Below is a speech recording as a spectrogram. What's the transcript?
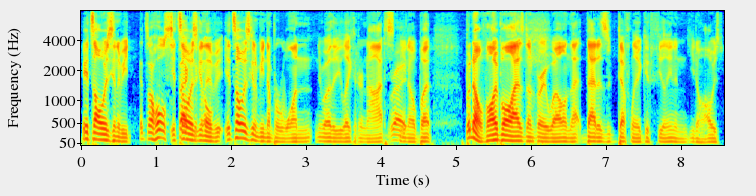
it's always going to be It's a whole. it's always going to be it's always going to be number one whether you like it or not. You know, but but no, volleyball has done very well, and that that is definitely a good feeling. And you know, always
